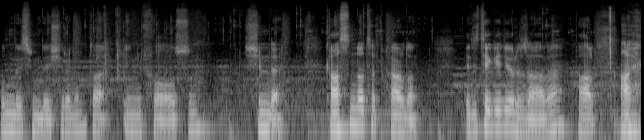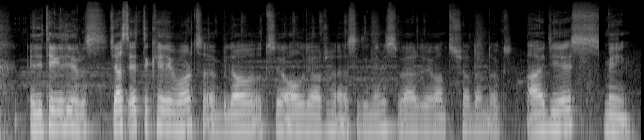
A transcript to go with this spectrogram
bunun da ismini değiştirelim. Bu da info olsun. Şimdi Custom data pardon. Edit'e geliyoruz abi. Pardon. Abi edit'e geliyoruz. Just add the keyword below to all your uh, city names where you want to show them docs. IDS main.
